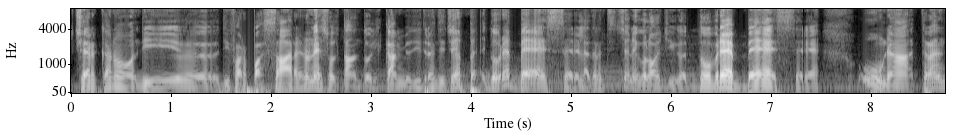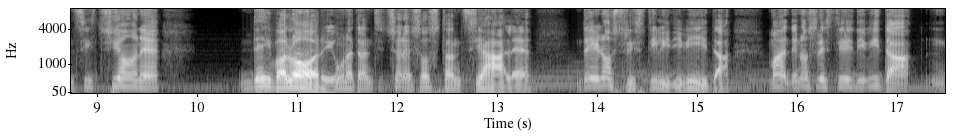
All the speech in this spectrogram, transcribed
cercano di, eh, di, far passare. Non è soltanto il cambio di transizione, dovrebbe essere, la transizione ecologica dovrebbe essere una transizione dei valori, una transizione sostanziale dei nostri stili di vita ma dei nostri stili di vita mm,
